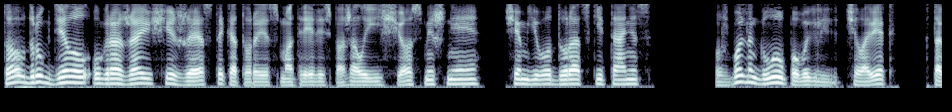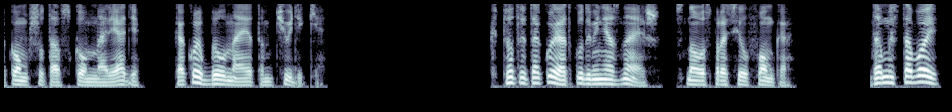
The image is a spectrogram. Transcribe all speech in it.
то вдруг делал угрожающие жесты, которые смотрелись, пожалуй, еще смешнее, чем его дурацкий танец. Уж больно глупо выглядит человек в таком шутовском наряде, какой был на этом чудике. «Кто ты такой, откуда меня знаешь?» — снова спросил Фомка. «Да мы с тобой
